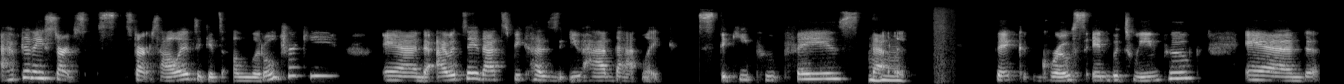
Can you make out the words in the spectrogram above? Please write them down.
After they start start solids, it gets a little tricky. And I would say that's because you have that like sticky poop phase, that mm-hmm. like, thick, gross in between poop. And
